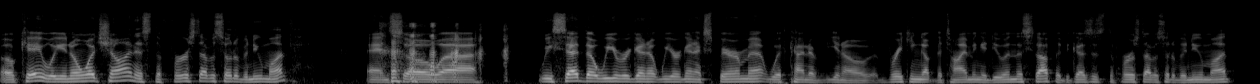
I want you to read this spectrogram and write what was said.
Okay, well, you know what, Sean? It's the first episode of a new month, and so uh, we said that we were gonna we were gonna experiment with kind of you know breaking up the timing and doing this stuff. But because it's the first episode of a new month,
